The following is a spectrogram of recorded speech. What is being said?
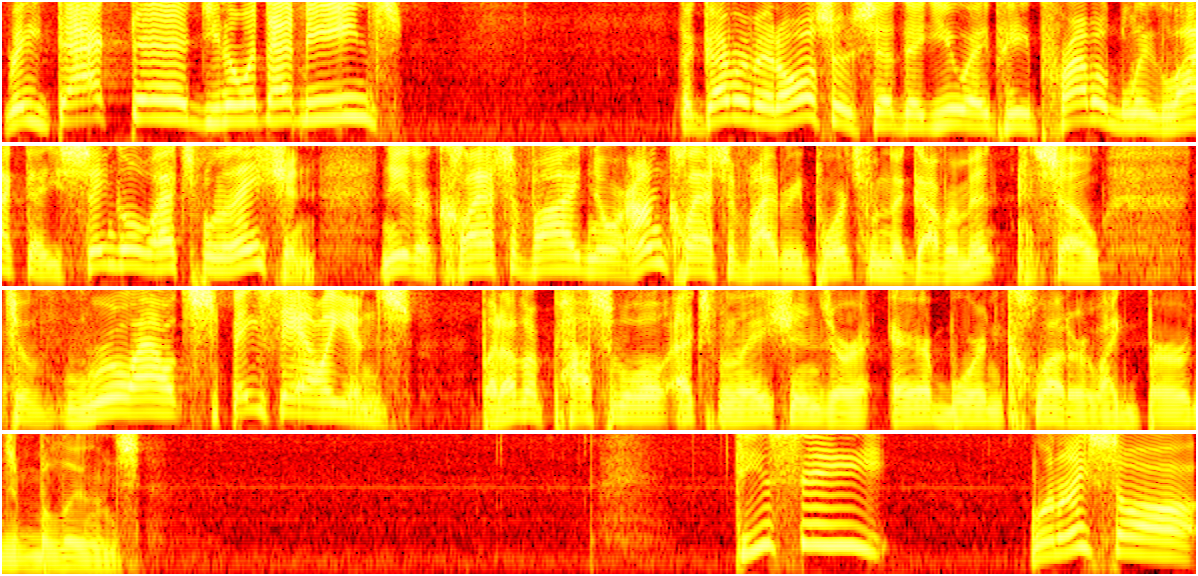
Redacted. You know what that means? The government also said that UAP probably lacked a single explanation, neither classified nor unclassified reports from the government. So, to rule out space aliens, but other possible explanations are airborne clutter like birds and balloons. Do you see? When I saw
